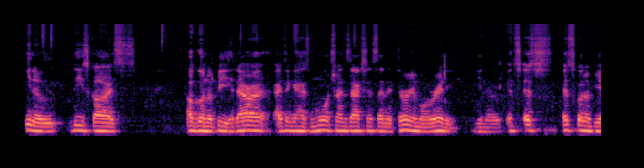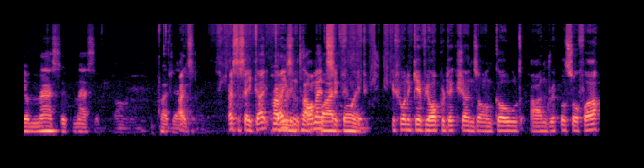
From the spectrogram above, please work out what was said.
you know, these guys are gonna be. Hedera, I think it has more transactions than Ethereum already. You know, it's it's it's gonna be a massive, massive um, project. Right. As I say, guys, guys in the comments, if, if, if you want to give your predictions on gold and Ripple so far.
